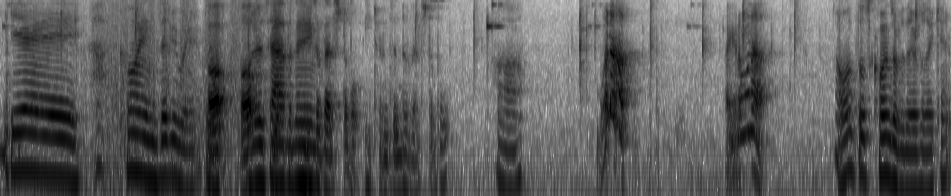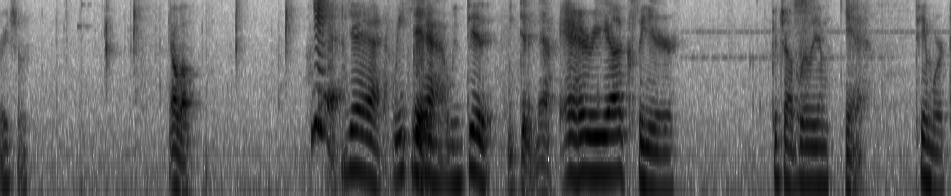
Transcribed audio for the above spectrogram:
Yay. Coins everywhere. Oh, oh, what is happening? He's a vegetable. He turns into vegetables. Aw. What up? I got a one up. I want those coins over there, but I can't reach them. Oh well. Yeah. Yeah. We did yeah, we did it. We did it man. Area clear. Good job, William. Yeah. Teamwork.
